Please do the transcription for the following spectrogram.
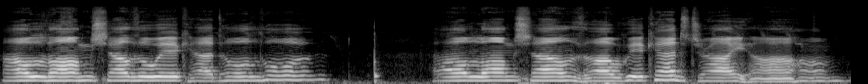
How long shall the wicked, O Lord? How long shall the wicked triumph?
